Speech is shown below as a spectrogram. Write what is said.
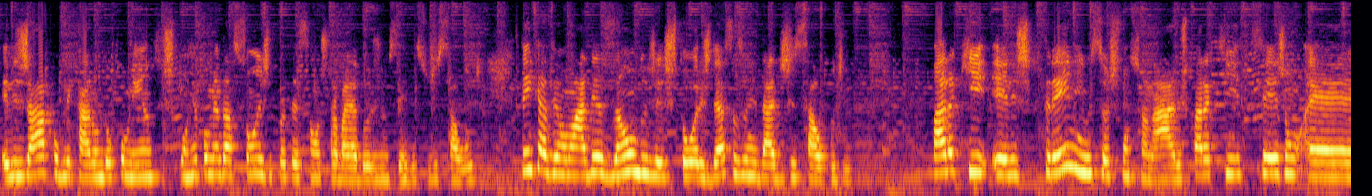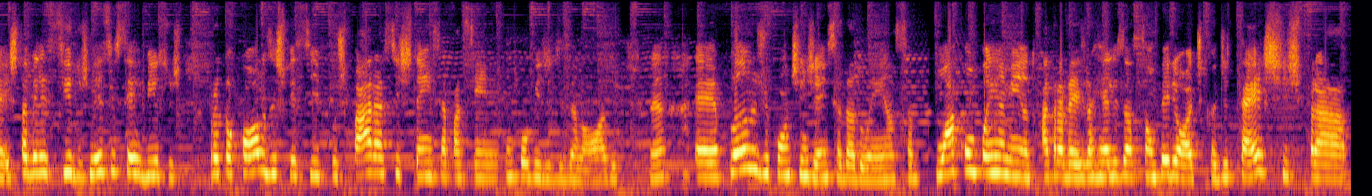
eles já publicaram documentos com recomendações de proteção aos trabalhadores nos serviços de saúde. Tem que haver uma adesão dos gestores dessas unidades de saúde para que eles treinem os seus funcionários, para que sejam é, estabelecidos nesses serviços protocolos específicos para assistência a pacientes com Covid-19, né? é, planos de contingência da doença, um acompanhamento através da realização periódica de testes para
